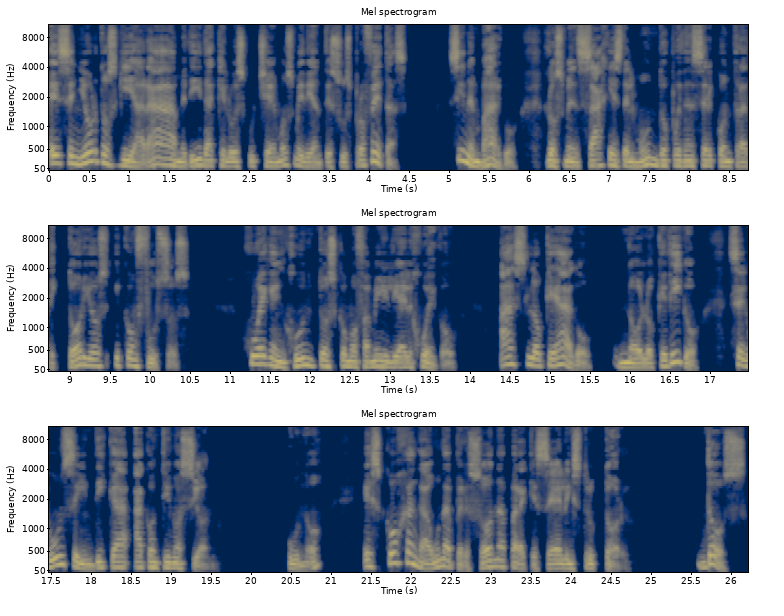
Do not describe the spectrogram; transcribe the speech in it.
El Señor nos guiará a medida que lo escuchemos mediante sus profetas. Sin embargo, los mensajes del mundo pueden ser contradictorios y confusos. Jueguen juntos como familia el juego. Haz lo que hago, no lo que digo, según se indica a continuación. 1. Escojan a una persona para que sea el instructor. 2.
